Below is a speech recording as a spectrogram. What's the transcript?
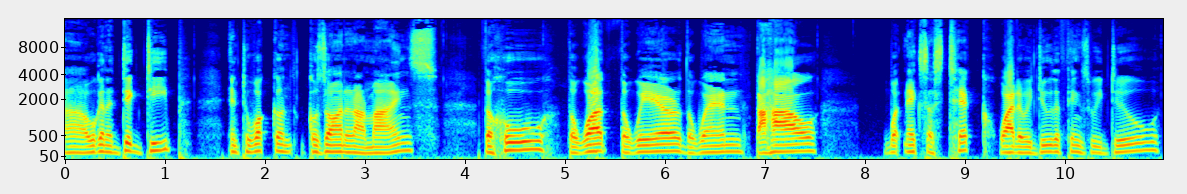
Uh, we're going to dig deep into what go- goes on in our minds the who, the what, the where, the when, the how what makes us tick, why do we do the things we do,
